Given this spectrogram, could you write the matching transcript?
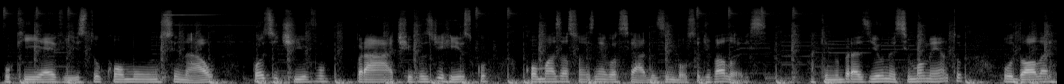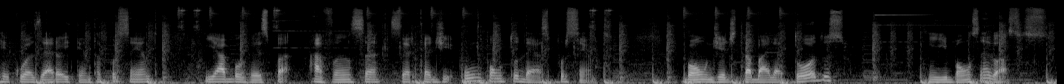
o que é visto como um sinal positivo para ativos de risco, como as ações negociadas em bolsa de valores. Aqui no Brasil, nesse momento, o dólar recua 0,80% e a Bovespa avança cerca de 1,10%. Bom dia de trabalho a todos e bons negócios.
